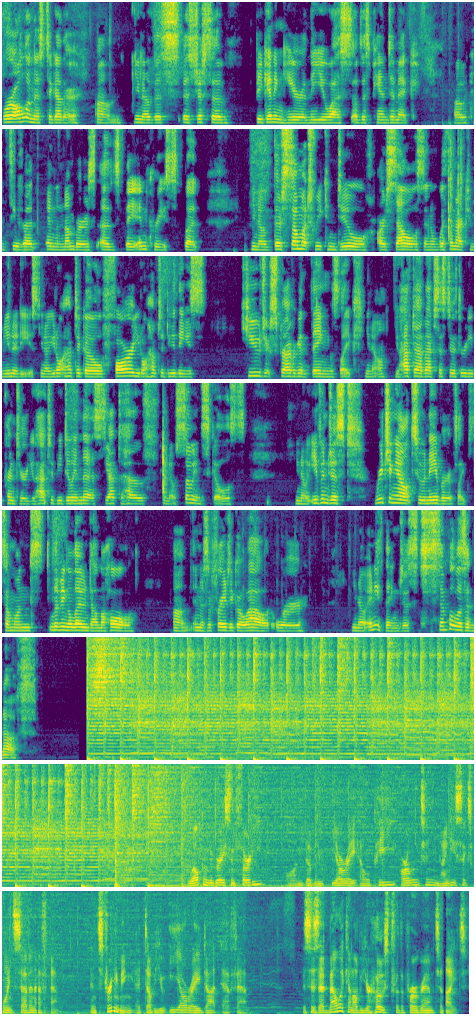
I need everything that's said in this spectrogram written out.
we're all in this together. Um, you know, this is just a beginning here in the U.S. of this pandemic. Uh, we can see that in the numbers as they increase, but you know, there's so much we can do ourselves and within our communities. You know, you don't have to go far. You don't have to do these huge, extravagant things like, you know, you have to have access to a 3D printer. You have to be doing this. You have to have, you know, sewing skills. You know, even just reaching out to a neighbor if like someone's living alone down the hall um, and is afraid to go out or, you know, anything, just simple is enough. Welcome to Grace in 30 on WERA-LP Arlington 96.7 FM and streaming at WERA.FM. This is Ed Melick, and I'll be your host for the program tonight.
